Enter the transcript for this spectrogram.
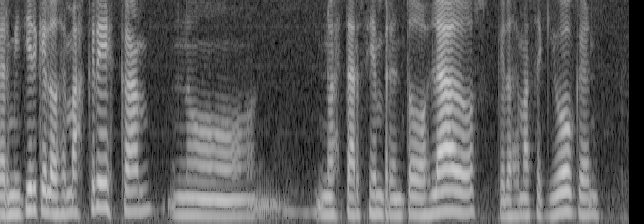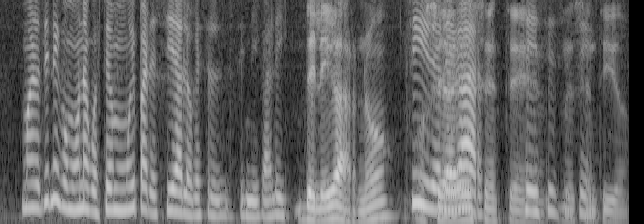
permitir que los demás crezcan, no, no estar siempre en todos lados, que los demás se equivoquen. Bueno, tiene como una cuestión muy parecida a lo que es el sindicalismo. Delegar, ¿no? Sí, O sea, delegar. es, este, Sí, sí, sí, en sí. sentido.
